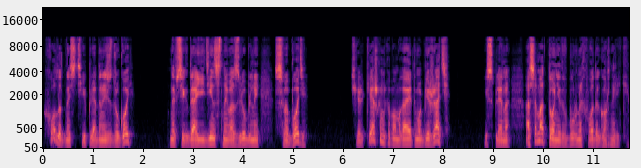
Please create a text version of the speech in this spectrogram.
холодность и преданность другой, навсегда единственной возлюбленной свободе, Черкешенко помогает ему бежать из плена, а сама тонет в бурных водах горной реки.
